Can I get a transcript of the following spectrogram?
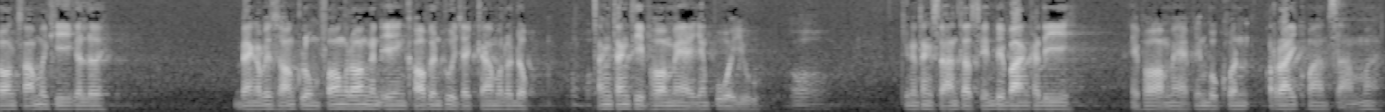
ดองสามัคคีกันเลย แบ่งกันเป็นสองกลุ่มฟ้องร้องกันเอง เขาเป็นผู้จัดการมรดก ทั้งทั้งที่พ่อแม่ยังป่วยอยู่อ๋อจนกระทั่งศาลตัดสินไปบางคดี ให้พ่อแม่เป็นบุคคลไร้ความสามารถอ๋อ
